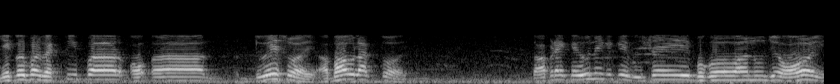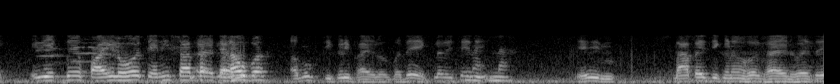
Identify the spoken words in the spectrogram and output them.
જે કોઈ પણ વ્યક્તિ પર દ્વેષ હોય અભાવ લાગતો હોય તો આપણે કહ્યું ને કે કે વિષય ભોગવવાનું જે હોય એવી એક બે ફાઇલ હોય તેની સાથે તેના ઉપર? અમુક ચીકણી ફાઇલો બધે એકલા વિષય ના, એવી બાપે ચીકણો હોય ફાઇલ હોય તે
